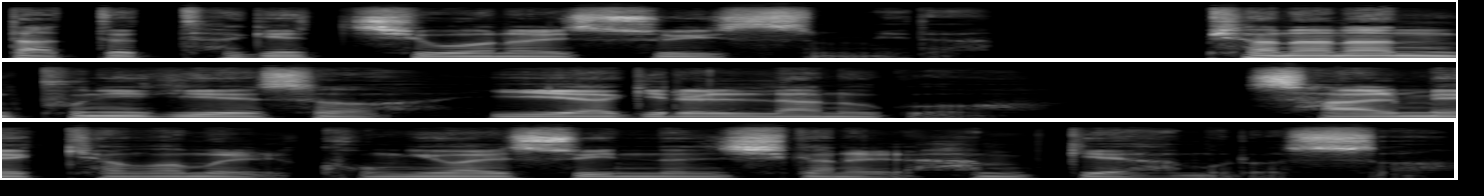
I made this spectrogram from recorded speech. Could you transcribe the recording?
따뜻하게 지원할 수 있습니다. 편안한 분위기에서 이야기를 나누고 삶의 경험을 공유할 수 있는 시간을 함께 함으로써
